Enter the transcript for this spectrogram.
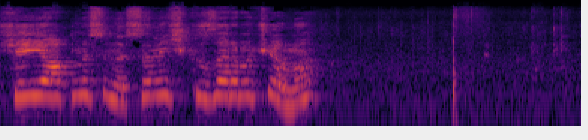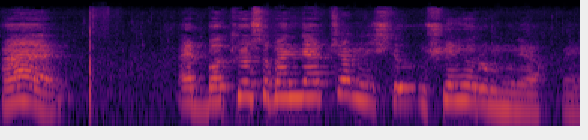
şeyi yapmasın da sana hiç kızlara bakıyor mu? He. E, bakıyorsa ben de yapacağım işte üşeniyorum bunu yapmaya.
